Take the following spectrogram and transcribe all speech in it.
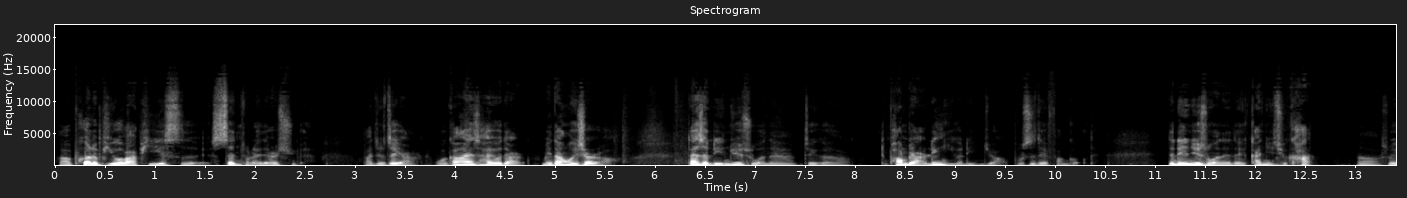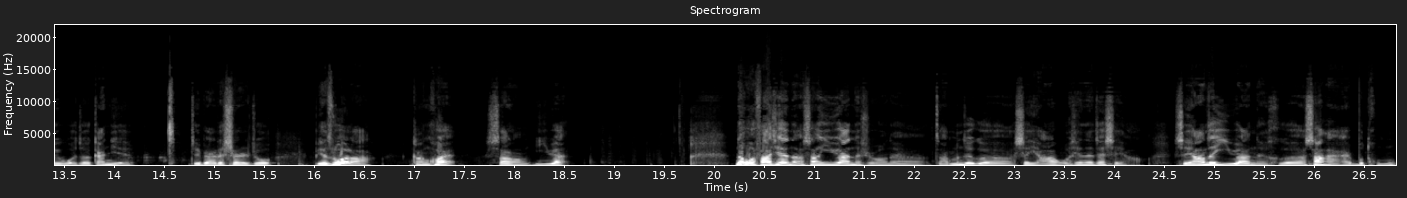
啊，破了皮，我把皮一撕，渗出来点血。啊，就这样的。我刚开始还有点没当回事儿啊，但是邻居说呢，这个旁边另一个邻居啊，不是这放狗的，那邻居说呢，得赶紧去看啊，所以我这赶紧这边的事儿就别做了，赶快上医院。那我发现呢，上医院的时候呢，咱们这个沈阳，我现在在沈阳，沈阳这医院呢和上海还不同。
